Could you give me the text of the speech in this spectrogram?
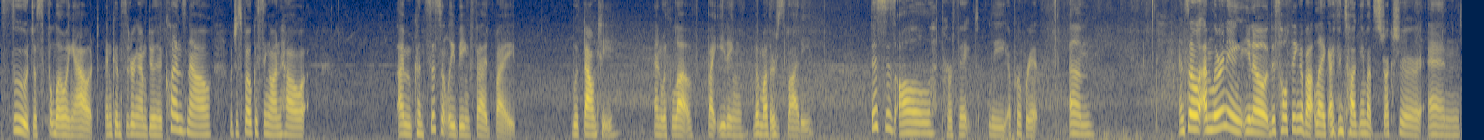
food just flowing out. And considering I'm doing a cleanse now, which is focusing on how I'm consistently being fed by, with bounty and with love by eating the mother's body. This is all perfectly appropriate. Um, and so I'm learning, you know, this whole thing about like, I've been talking about structure and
